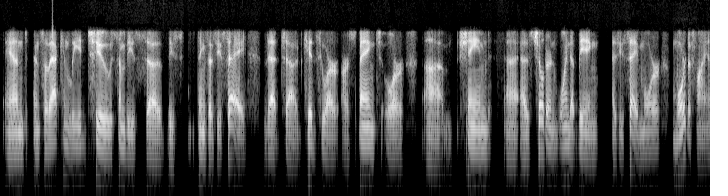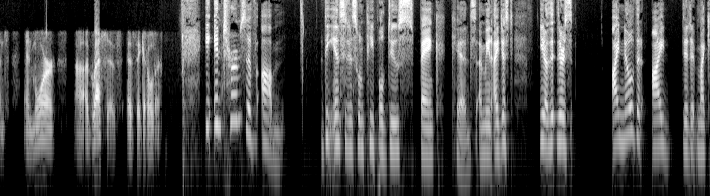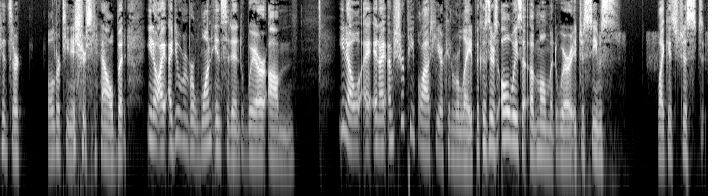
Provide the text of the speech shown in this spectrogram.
And and so that can lead to some of these uh, these things, as you say, that uh, kids who are are spanked or um, shamed uh, as children wind up being, as you say, more more defiant and more uh, aggressive as they get older. In terms of um, the incidents when people do spank kids. I mean, I just, you know, there's, I know that I did it. My kids are older teenagers now, but, you know, I, I do remember one incident where, um, you know, and I, am sure people out here can relate because there's always a, a, moment where it just seems like it's just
